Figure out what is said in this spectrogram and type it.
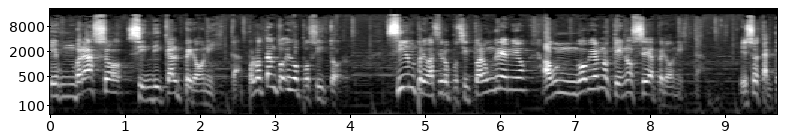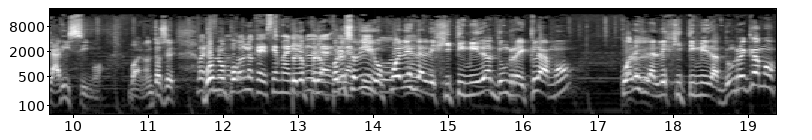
es un brazo sindical peronista. Por lo tanto, es opositor. Siempre va a ser opositor a un gremio, a un gobierno que no sea peronista. Eso está clarísimo. Bueno, entonces, Bueno, vos no en lo que decía Mariano Pero, de pero la- por de la eso digo, quietud, ¿cuál es la legitimidad de un reclamo? ¿Cuál Bueno, es la eh. legitimidad de un reclamo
